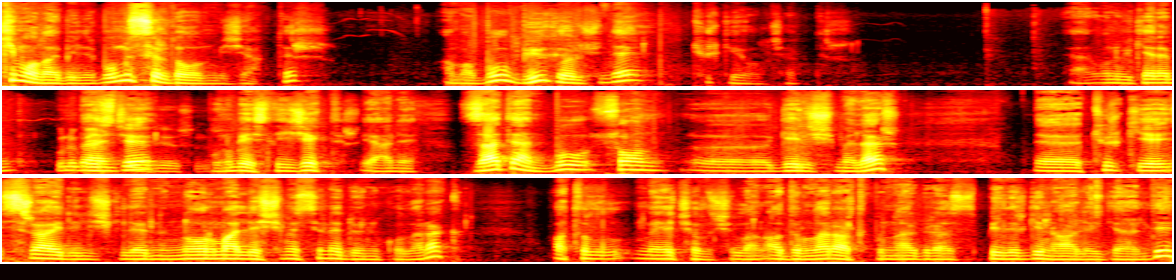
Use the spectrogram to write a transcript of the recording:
Kim olabilir? Bu Mısır'da olmayacaktır. Ama bu büyük ölçüde Türkiye olacaktır. Yani bunu bir kere Bunu bence bunu besleyecektir. Yani zaten bu son e, gelişmeler e, Türkiye-İsrail ilişkilerinin normalleşmesine dönük olarak atılmaya çalışılan adımlar artık bunlar biraz belirgin hale geldi.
